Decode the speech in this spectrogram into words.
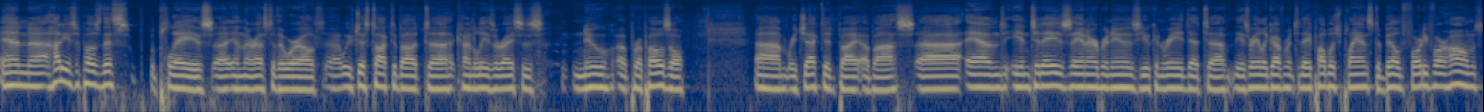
And uh, how do you suppose this plays uh, in the rest of the world? Uh, we've just talked about uh, Condoleezza Rice's new uh, proposal um, rejected by Abbas. Uh, and in today's Ann Arbor News, you can read that uh, the Israeli government today published plans to build 44 homes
